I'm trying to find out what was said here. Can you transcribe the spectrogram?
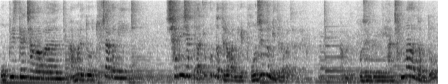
오피스텔 창업은 아무래도 투자금이 샵인샵보다 조금 더 들어가는 게 보증금이 들어가잖아요. 아무래도 보증금이 한 천만 원 정도?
